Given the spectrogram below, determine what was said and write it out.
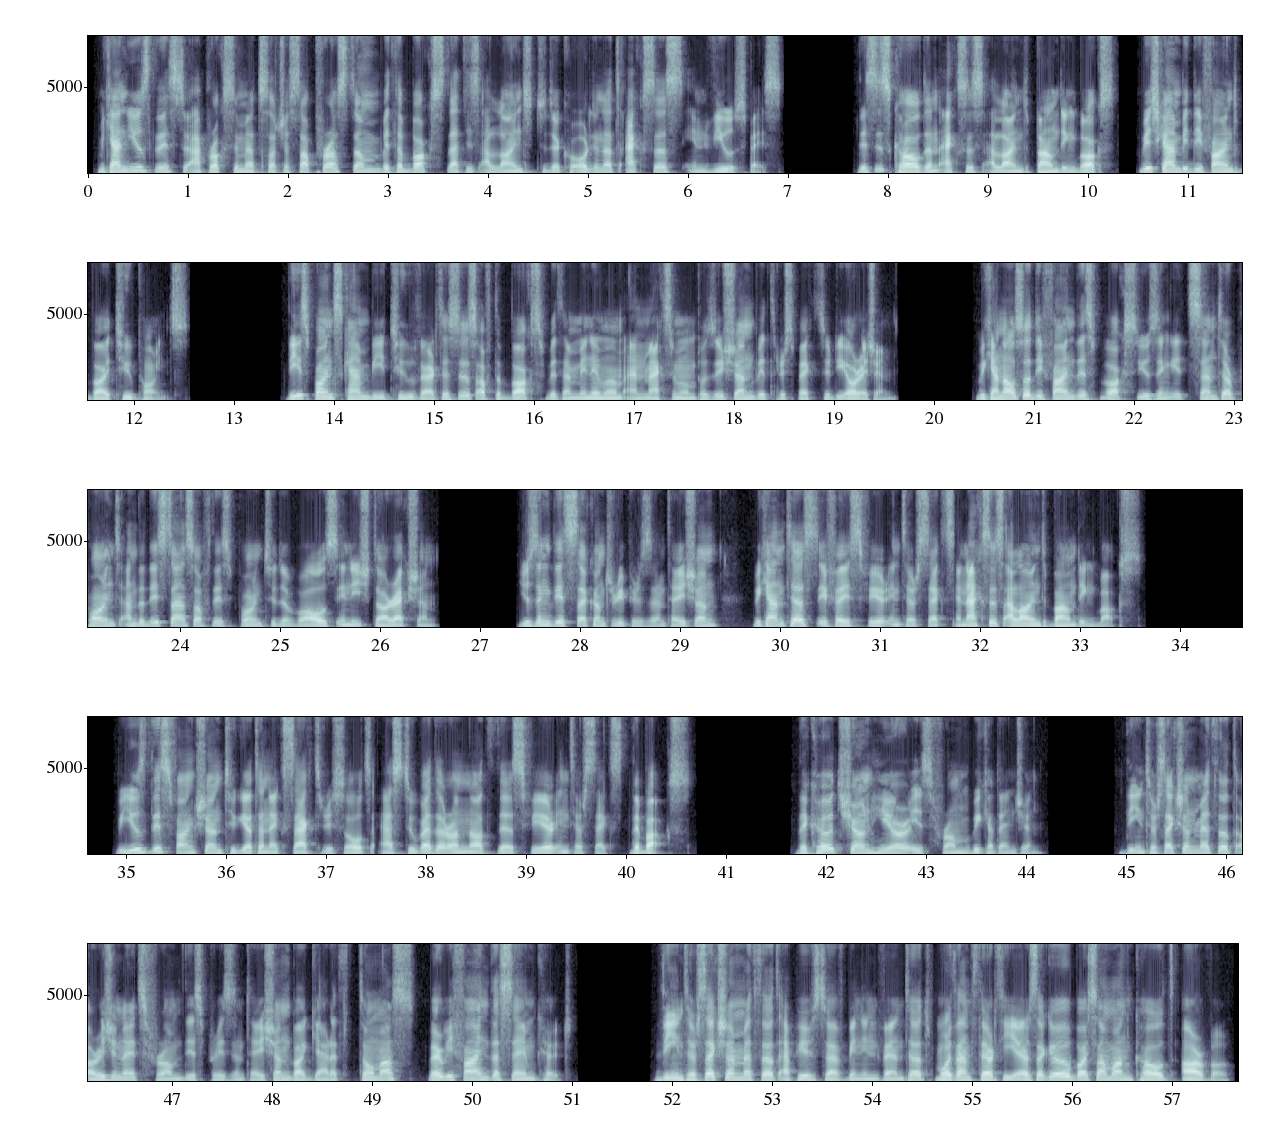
We can use this to approximate such a subfrustum with a box that is aligned to the coordinate axis in view space. This is called an axis-aligned bounding box, which can be defined by two points. These points can be two vertices of the box with a minimum and maximum position with respect to the origin. We can also define this box using its center point and the distance of this point to the walls in each direction. Using this second representation, we can test if a sphere intersects an axis-aligned bounding box. We use this function to get an exact result as to whether or not the sphere intersects the box. The code shown here is from Wicked Engine. The intersection method originates from this presentation by Gareth Thomas, where we find the same code. The intersection method appears to have been invented more than 30 years ago by someone called Arvo.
